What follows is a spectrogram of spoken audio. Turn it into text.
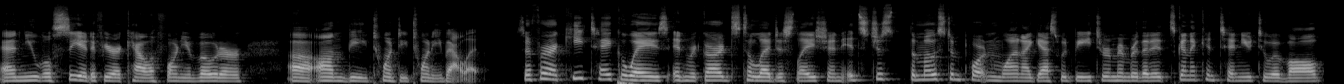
And you will see it if you're a California voter uh, on the 2020 ballot. So, for our key takeaways in regards to legislation, it's just the most important one, I guess, would be to remember that it's going to continue to evolve.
